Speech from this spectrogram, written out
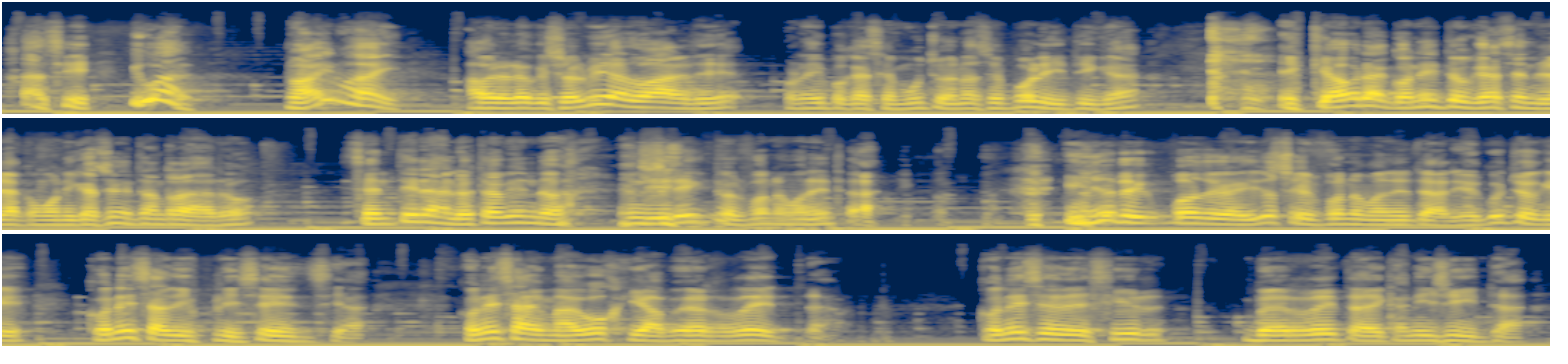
Así, igual. No hay, no hay. Ahora, lo que se olvida Dualde, por ahí porque hace mucho que no hace política, es que ahora con esto que hacen de la comunicación tan raro, se entera, lo está viendo en directo el Fondo Monetario. Y yo te puedo decir, yo soy el Fondo Monetario, escucho que con esa displicencia, con esa demagogia berreta, con ese decir berreta de canillita,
